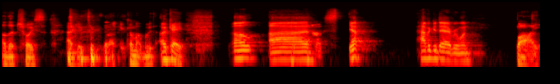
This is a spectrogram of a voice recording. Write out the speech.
other choice adjectives that I can come up with. Okay. Well, uh, yep. Have a good day, everyone. Bye.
